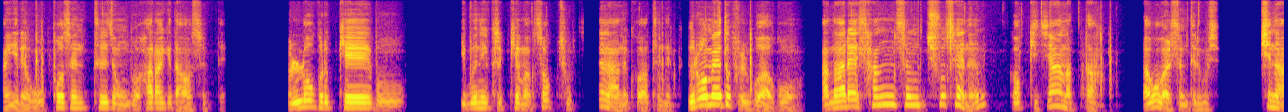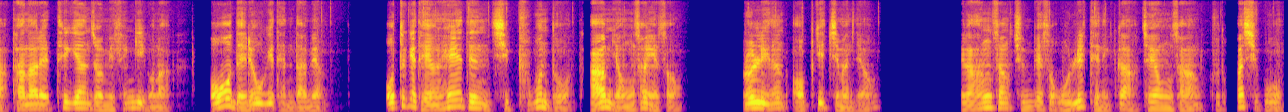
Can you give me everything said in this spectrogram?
당일에 5% 정도 하락이 나왔을 때 별로 그렇게 뭐 기분이 그렇게 막 썩 좋지는 않을 것 같은데 그럼에도 불구하고 단알의 상승 추세는 꺾이지 않았다 라고 말씀드리고 싶습니다. 혹시나 단알에 특이한 점이 생기거나 더 내려오게 된다면 어떻게 대응해야 되는지 부분도 다음 영상에서 그럴 리는 없겠지만요. 제가 항상 준비해서 올릴 테니까 제 영상 구독하시고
